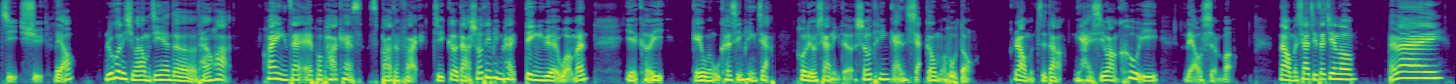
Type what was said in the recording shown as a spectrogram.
继续聊。如果你喜欢我们今天的谈话，欢迎在 Apple Podcast、Spotify 及各大收听平台订阅我们，也可以给我们五颗星评价或留下你的收听感想，跟我们互动，让我们知道你还希望酷姨聊什么。那我们下期再见喽，拜拜。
